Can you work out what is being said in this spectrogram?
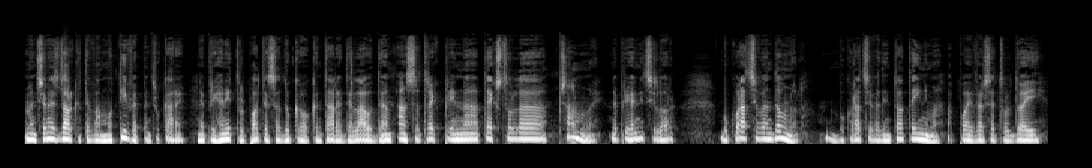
menționez doar câteva motive pentru care neprihănitul poate să aducă o cântare de laudă, am să trec prin uh, textul uh, psalmului. Neprihăniților, bucurați-vă în Domnul, bucurați-vă din toată inima. Apoi versetul 2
